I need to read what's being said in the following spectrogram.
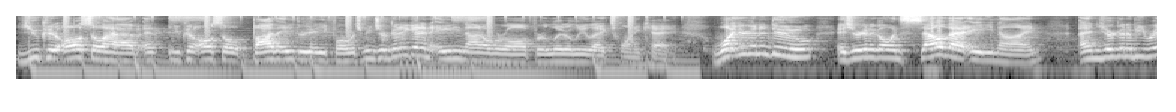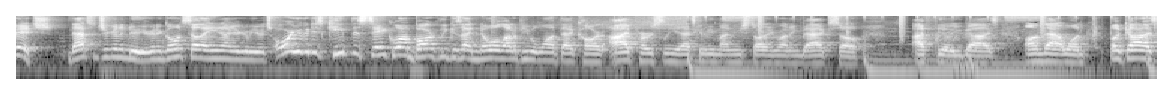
you could also have and you can also buy the 83 84 which means you're gonna get an 89 overall for literally like 20k what you're gonna do is you're gonna go and sell that 89 and you're gonna be rich that's what you're gonna do you're gonna go and sell that 89 you're gonna be rich or you can just keep the Saquon Barkley because I know a lot of people want that card I personally that's gonna be my new starting running back so I feel you guys on that one. But guys,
